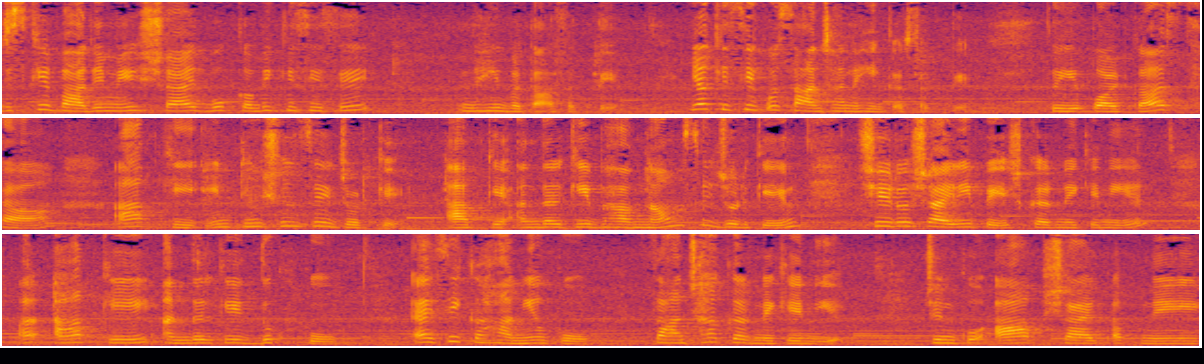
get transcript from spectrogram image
जिसके बारे में शायद वो कभी किसी से नहीं बता सकते, या किसी को साझा नहीं कर सकते। तो ये पॉडकास्ट था आपकी इंट्यूशन से जुड़ के, आपके अंदर की भावनाओं से जुड़ के शेर व शायरी पेश करने के लिए, और आपके अंदर के दुख को, ऐसी कहानियों को साझा करने के लिए, जिनको आप शायद अपने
